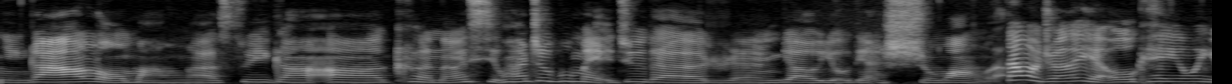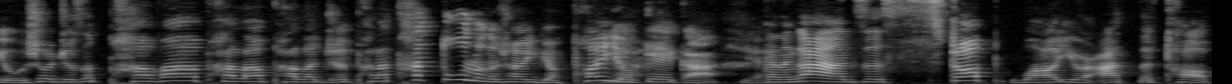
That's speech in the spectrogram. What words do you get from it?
人家也老忙啊，所以讲呃，可能喜欢这部美剧的人要有点失望了。但我觉得也 OK，因为有时候就是拍吧拍了拍了，就是拍了太多了，侬晓得越拍越尴尬。搿能介样子，stop while you're at the top。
